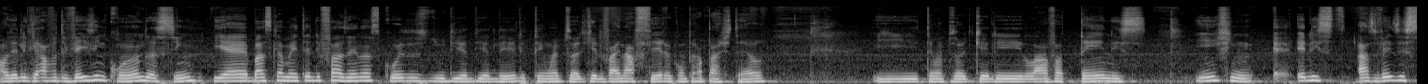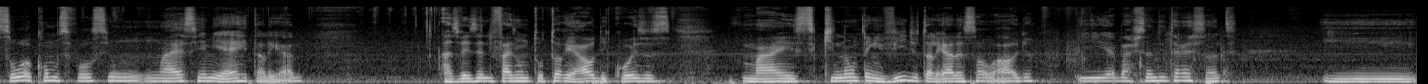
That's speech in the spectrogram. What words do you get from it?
onde ele grava de vez em quando, assim, e é basicamente ele fazendo as coisas do dia a dia dele. Tem um episódio que ele vai na feira comprar pastel, e tem um episódio que ele lava tênis, e enfim, é, ele às vezes soa como se fosse um, um ASMR, tá ligado? Às vezes ele faz um tutorial de coisas, mas que não tem vídeo, tá ligado? É só o áudio, e é bastante interessante. E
